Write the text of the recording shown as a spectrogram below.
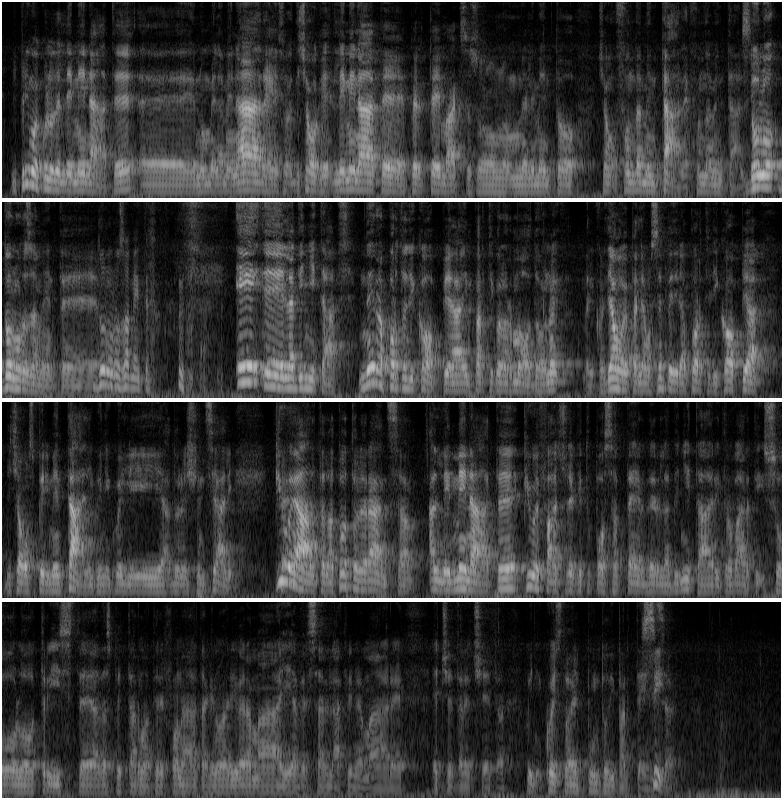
Il primo è quello delle menate, eh, non me la menare, diciamo che le menate per te Max sono un, un elemento diciamo, fondamentale, fondamentale sì. Dolo, dolorosamente. Dolorosamente fondamentale. E la dignità. Nel rapporto di coppia in particolar modo, noi ricordiamo che parliamo sempre di rapporti di coppia diciamo sperimentali, quindi quelli adolescenziali. Più è alta la tua tolleranza alle menate, più è facile che tu possa perdere la dignità, ritrovarti solo, triste, ad aspettare una telefonata che non arriverà mai, a versare lacrime amare, eccetera, eccetera. Quindi questo è il punto di partenza. Sì.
